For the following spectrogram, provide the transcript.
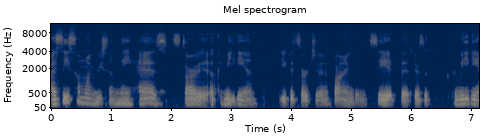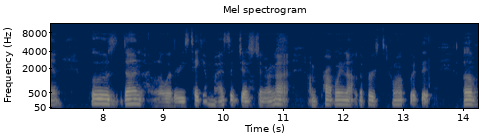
I see someone recently has started a comedian. You could search it and find and see it that there's a comedian who's done, I don't know whether he's taken my suggestion or not. I'm probably not the first to come up with it, of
